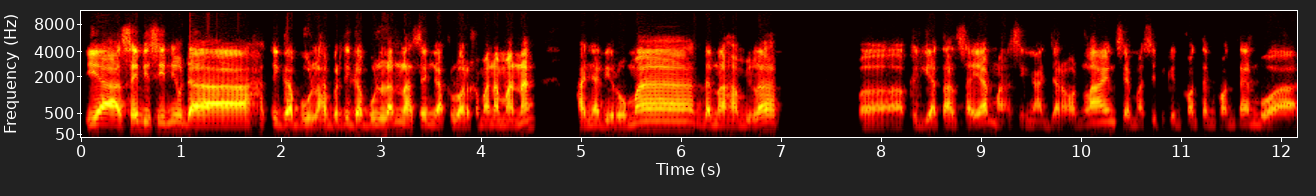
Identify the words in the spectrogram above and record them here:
Ya, saya di sini udah tiga bulan, hampir tiga bulan lah saya nggak keluar ke mana-mana, hanya di rumah dan alhamdulillah uh, kegiatan saya masih ngajar online, saya masih bikin konten-konten buat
